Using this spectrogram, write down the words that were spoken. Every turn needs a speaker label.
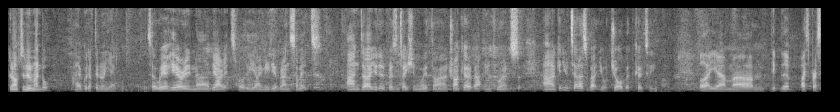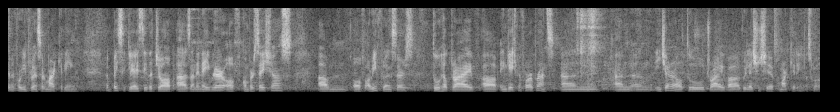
Speaker 1: Good afternoon, Randall.
Speaker 2: Uh, good afternoon, Jan.
Speaker 1: So we're here in uh, Biarritz for the iMedia Brand Summit, and uh, you did a presentation with uh, about influence. Uh, can you tell us about your job at Coty?
Speaker 2: Well, I am um, the, the, Vice President for Influencer Marketing. Uh, basically, I see the job as an enabler of conversations um, of our influencers to help drive uh, engagement for our brands and, and, and, in general to drive uh, relationship marketing as well.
